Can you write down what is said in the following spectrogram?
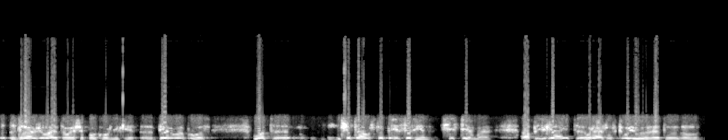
здравия желаю, товарищи полковники. Э, первый вопрос. Вот э, читал, что пенициллин система определяет вражескую эту, ну,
